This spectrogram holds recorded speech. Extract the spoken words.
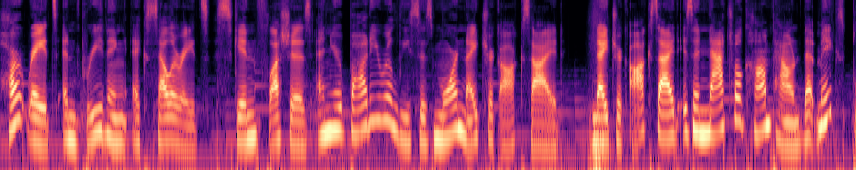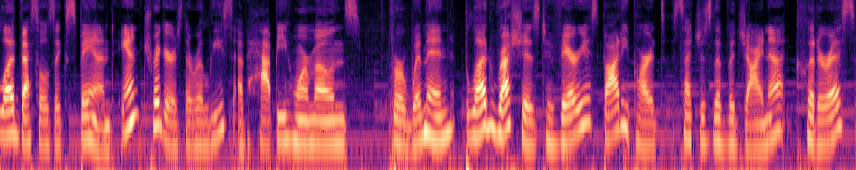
Heart rates and breathing accelerates, skin flushes, and your body releases more nitric oxide. Nitric oxide is a natural compound that makes blood vessels expand and triggers the release of happy hormones. For women, blood rushes to various body parts such as the vagina, clitoris,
